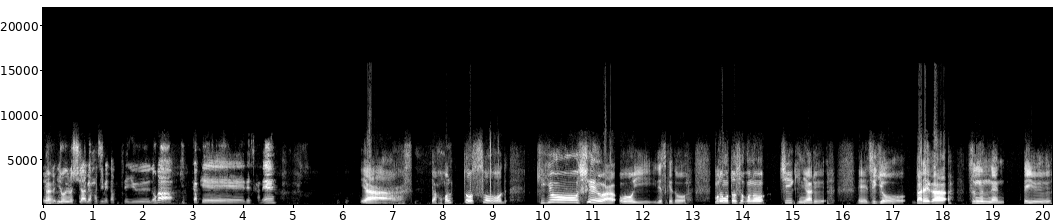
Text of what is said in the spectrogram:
えっとうんいろいろ調べ始めたっていうのがきっかけですかね。いやー、いや、本当そうで、企業支援は多いですけど、もともとそこの地域にある、えー事業、誰が継ぐんねんっていう、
